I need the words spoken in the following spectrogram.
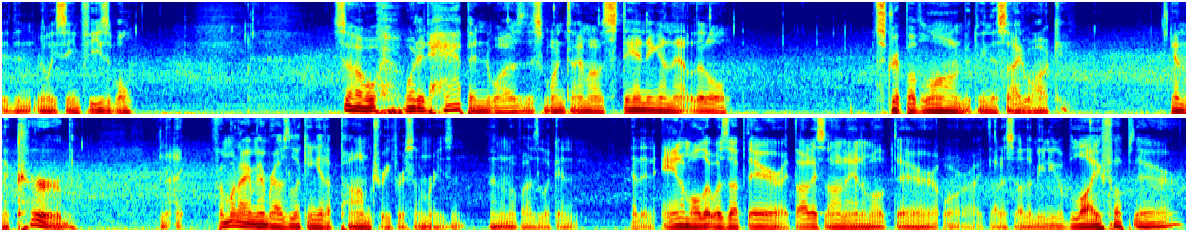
it didn't really seem feasible. So, what had happened was this one time I was standing on that little strip of lawn between the sidewalk and the curb. And I, from what I remember, I was looking at a palm tree for some reason. I don't know if I was looking at an animal that was up there. I thought I saw an animal up there, or I thought I saw the meaning of life up there,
